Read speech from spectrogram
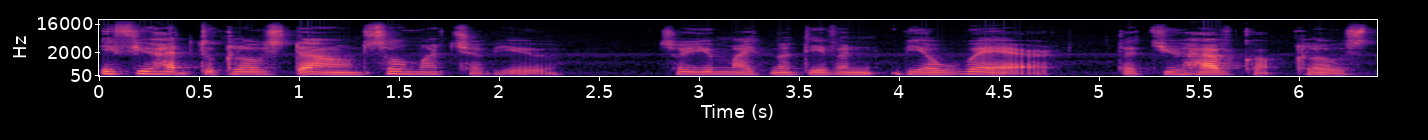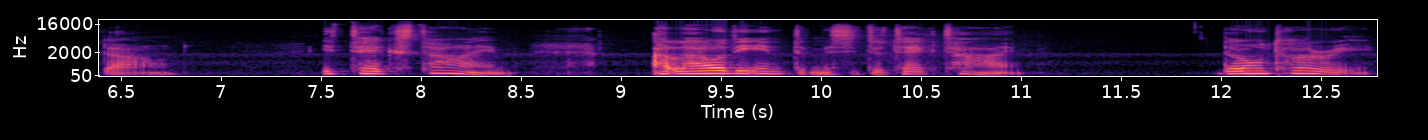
if you had to close down so much of you, so you might not even be aware that you have closed down. It takes time. Allow the intimacy to take time. Don't hurry.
